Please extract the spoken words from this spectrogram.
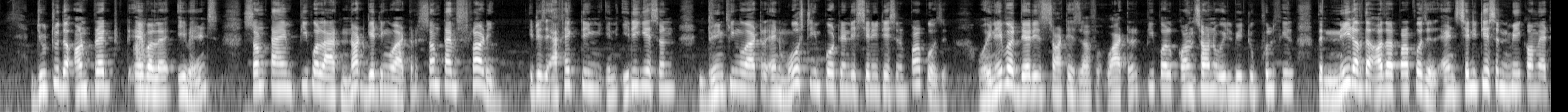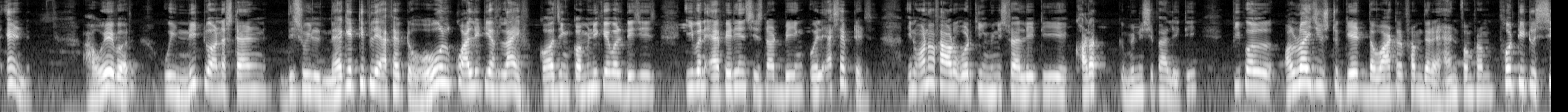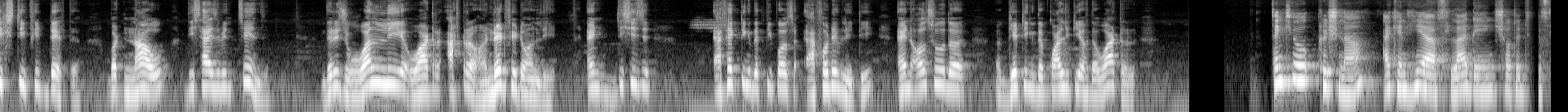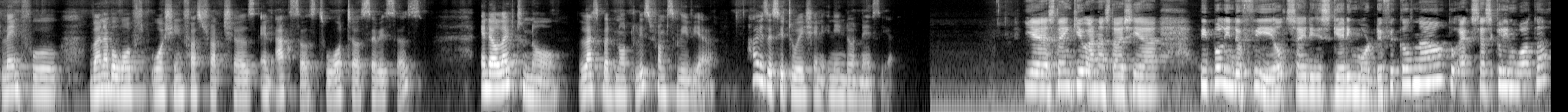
Due to the unpredictable events sometimes people are not getting water sometimes flooding. It is affecting in irrigation, drinking water, and most importantly, sanitation purpose. Whenever there is shortage of water, people concern will be to fulfill the need of the other purposes, and sanitation may come at end. However, we need to understand this will negatively affect whole quality of life, causing communicable disease. Even appearance is not being well accepted. In one of our working municipality, Khadak municipality, people always used to get the water from their hand pump from 40 to 60 feet depth. But now this has been changed there is only water after 100 feet only and this is affecting the people's affordability and also the uh, getting the quality of the water Thank you, Krishna. I can hear flooding, shortage of landfill, vulnerable wash, wash infrastructures, and access to water services. And I would like to know, last but not least, from Sylvia, how is the situation in Indonesia? Yes, thank you, Anastasia. People in the field say it is getting more difficult now to access clean water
